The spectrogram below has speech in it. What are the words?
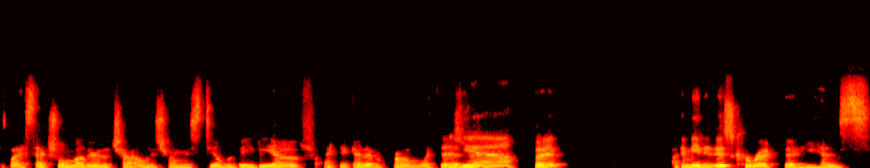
the bisexual mother the child is trying to steal the baby of, I think I'd have a problem with it. Yeah. But I mean, it is correct that he has.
